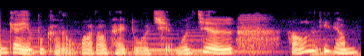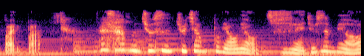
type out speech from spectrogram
应该也不可能花到太多钱，我记得好像一两百吧，但是他们就是就这样不了了之，哎，就是没有要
